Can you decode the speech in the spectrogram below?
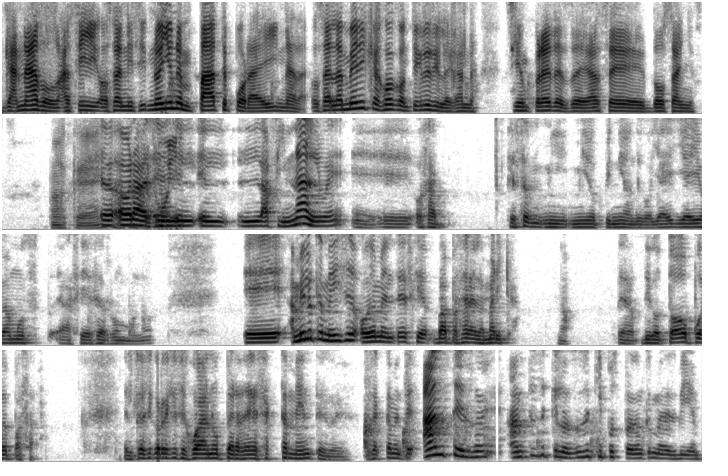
Ganados, así, o sea, ni si, no hay un empate por ahí, nada. O sea, el América juega con Tigres y le gana, siempre desde hace dos años. Ok. Eh, Ahora, el- muy- el- el- la final, güey, eh, eh, o sea, esta es mi, mi opinión, digo, ya, ya íbamos hacia ese rumbo, ¿no? Eh, a mí lo que me dice, obviamente, es que va a pasar el América, no, pero digo, todo puede pasar. El clásico regio se juega a no perder, exactamente, güey, exactamente. Antes, güey, antes de que los dos equipos, perdón que me desvíe,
